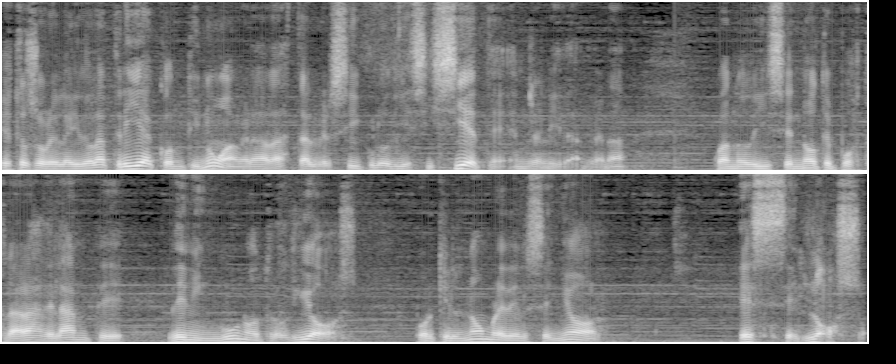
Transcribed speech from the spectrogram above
esto sobre la idolatría continúa, ¿verdad? Hasta el versículo 17 en realidad, ¿verdad? Cuando dice, no te postrarás delante de ningún otro Dios, porque el nombre del Señor es celoso.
